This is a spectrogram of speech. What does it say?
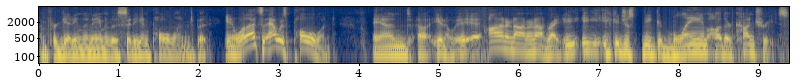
I'm forgetting the name of the city in Poland, but you know, well, that's that was Poland, and uh, you know, on and on and on, right? He, he, he, could just he could blame other countries.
